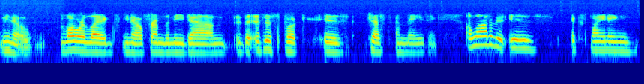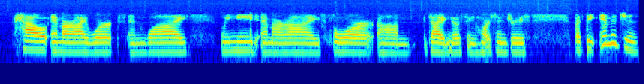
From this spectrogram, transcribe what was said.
you know, lower leg, you know, from the knee down. Th- This book is just amazing. A lot of it is explaining how MRI works and why we need MRI for um, diagnosing horse injuries. But the images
